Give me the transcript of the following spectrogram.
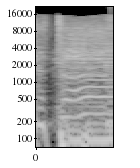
たとえ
